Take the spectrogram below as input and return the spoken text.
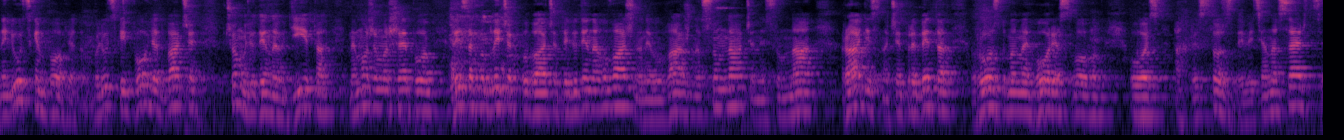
не людським поглядом, бо людський погляд бачить, в чому людина вдіта. Ми можемо ще по рисах обличчях побачити, людина уважна, неуважна, сумна чи не сумна, радісна чи прибита роздумами горя свого. Ось, а Христос дивиться на серце,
